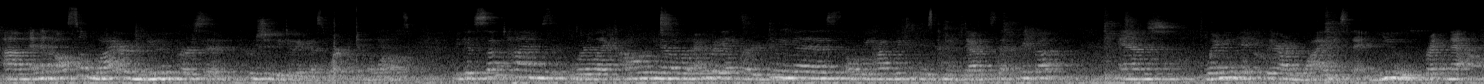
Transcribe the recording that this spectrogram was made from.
Um, and then also, why are you the person who should be doing this work in the world? Because sometimes we're like, oh, you know, everybody else are doing this, or we have these, these kind of doubts that creep up. And when you get clear on why it is that you, right now,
